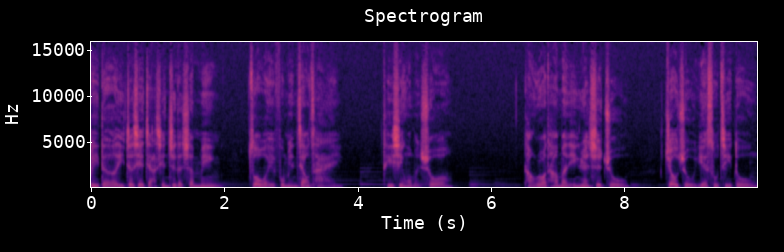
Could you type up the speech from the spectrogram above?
彼得以这些假先知的生命作为负面教材，提醒我们说。倘若他们因认识主、救主耶稣基督，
